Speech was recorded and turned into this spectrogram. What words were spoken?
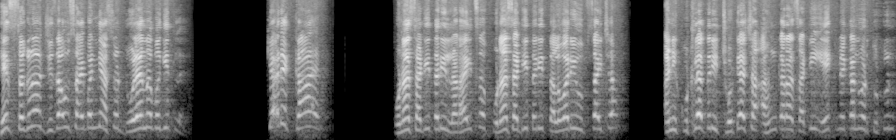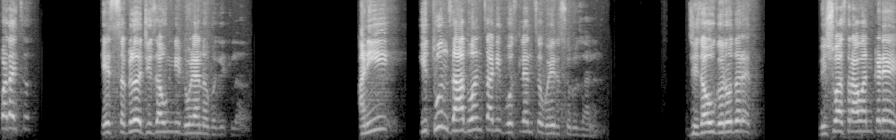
हे सगळं जिजाऊ साहेबांनी असं डोळ्यानं बघितलंय. की अरे काय? कुणासाठी तरी लढायचं कुणासाठी तरी तलवारी उपसायच्या आणि कुठल्या तरी छोट्याशा अहंकारासाठी एकमेकांवर तुटून पडायचं? हे सगळं जिजाऊंनी डोळ्यानं बघितलं. आणि इथून जाधवांचं आणि भोसल्यांचं वैर सुरू झालं. जिजाऊ गरोदर आहेत. विश्वासरावांकडे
